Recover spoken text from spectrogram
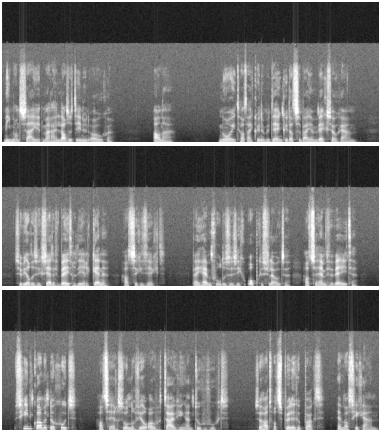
Niemand zei het, maar hij las het in hun ogen. Anna. Nooit had hij kunnen bedenken dat ze bij hem weg zou gaan. Ze wilde zichzelf beter leren kennen, had ze gezegd. Bij hem voelde ze zich opgesloten, had ze hem verweten. Misschien kwam het nog goed, had ze er zonder veel overtuiging aan toegevoegd. Ze had wat spullen gepakt en was gegaan.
